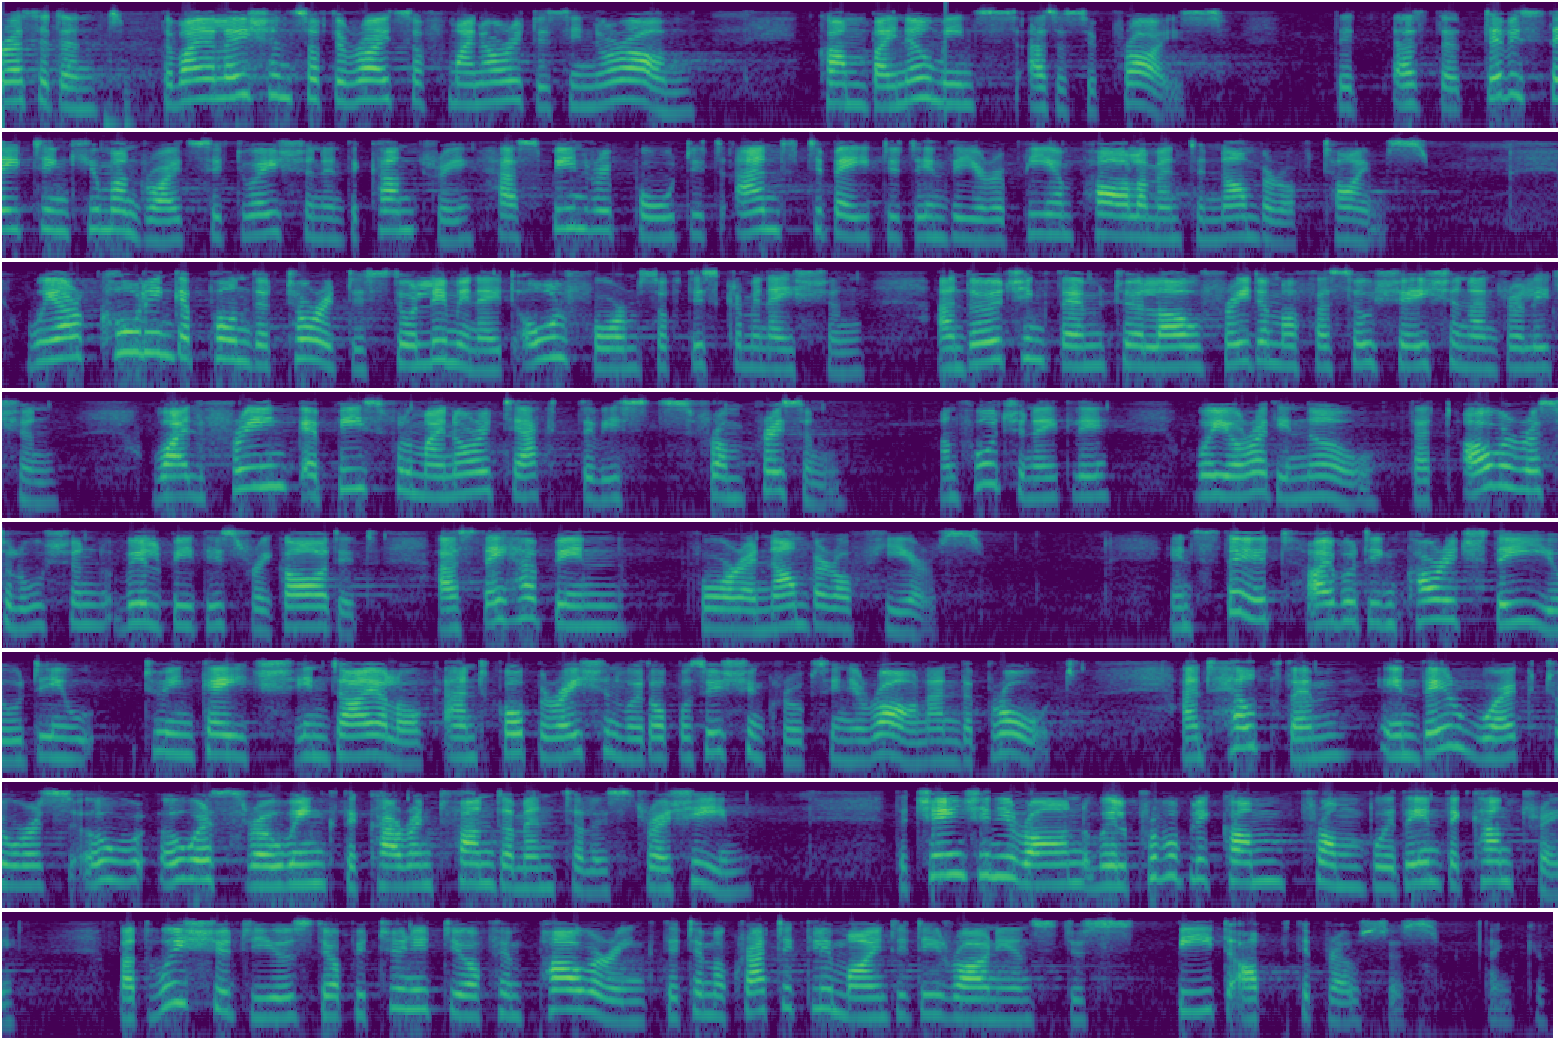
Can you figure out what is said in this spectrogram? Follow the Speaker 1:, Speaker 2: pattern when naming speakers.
Speaker 1: President, the violations of the rights of minorities in Iran come by no means as a surprise, as the devastating human rights situation in the country has been reported and debated in the European Parliament a number of times. We are calling upon the authorities to eliminate all forms of discrimination and urging them to allow freedom of association and religion, while freeing peaceful minority activists from prison. Unfortunately, we already know that our resolution will be disregarded, as they have been for a number of years. Instead, I would encourage the EU to engage in dialogue and cooperation with opposition groups in Iran and abroad and help them in their work towards overthrowing the current fundamentalist regime. The change in Iran will probably come from within the country, but we should use the opportunity of empowering the democratically minded Iranians to speed up the process. Thank you.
